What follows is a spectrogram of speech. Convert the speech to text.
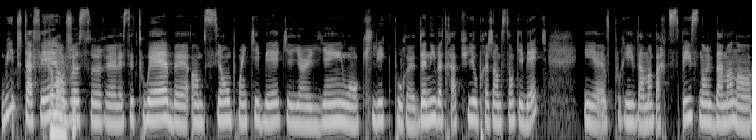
Oui, tout à fait. Comment on on va sur euh, le site web euh, ambition.québec. Il y a un lien où on clique pour donner votre appui au projet Ambition Québec. Et euh, vous pourrez évidemment participer. Sinon, évidemment, dans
